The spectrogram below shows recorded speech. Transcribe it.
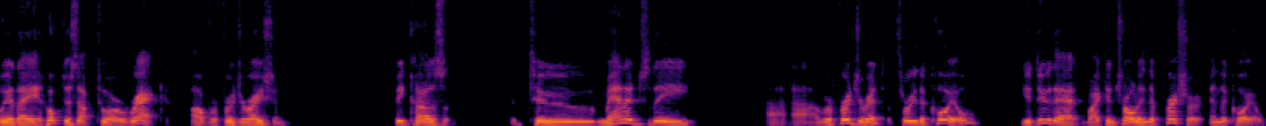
where they hooked us up to a rack of refrigeration because to manage the uh, refrigerant through the coil, you do that by controlling the pressure in the coil.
